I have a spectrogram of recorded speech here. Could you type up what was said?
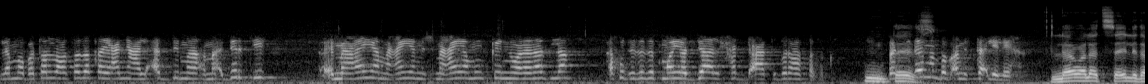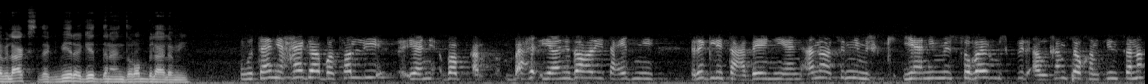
لما بطلع صدقة يعني على قد ما ما قدرتي معايا معايا مش معايا ممكن وأنا نازلة أخد إزازة مية اديها لحد أعتبرها صدقة. بس. دايما ببقى مستقللاها. لا ولا تسألي ده بالعكس ده كبيرة جدا عند رب العالمين. وتاني حاجة بصلي يعني ببقى يعني ظهري تعبني رجلي تعباني يعني أنا سني مش يعني مش صغير ومش كبير قوي 55 سنة.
